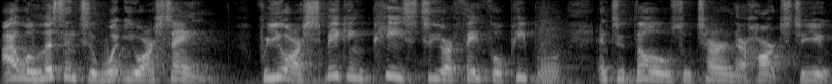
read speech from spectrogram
I will listen to what you are saying, for you are speaking peace to your faithful people and to those who turn their hearts to you.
